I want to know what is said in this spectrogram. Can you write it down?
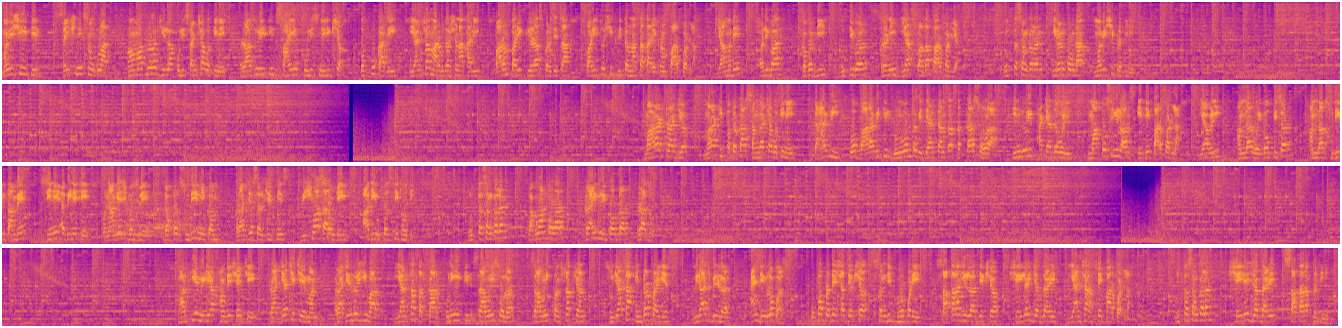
मवेशी येथील शैक्षणिक संकुलात अहमदनगर जिल्हा पोलिसांच्या वतीने राजुरी येथील सहाय्यक पोलीस निरीक्षक पप्पू कादरी यांच्या मार्गदर्शनाखाली पारंपरिक क्रीडा स्पर्धेचा पारितोषिक वितरणाचा कार्यक्रम पार पडला. यामध्ये व्हॉलीबॉल कबड्डी बुद्धिबळ रनिंग या स्पर्धा पार पडल्या. वृत्तसंकलन किरण कोंडा मवेशी प्रतिनिधी. महाराष्ट्र राज्य मराठी पत्रकार संघाच्या वतीने दहावी व बारावीतील गुणवंत विद्यार्थ्यांचा सत्कार सोहळा इंदोरी फाट्याजवळील मातोश्री लॉन्स येथे पार पडला. यावेळी आमदार वैभव पिसड आमदार सुधीर तांबे सिने अभिनेते नागेश भोसले डॉक्टर सुधीर निकम राज्य सरचिटणीस विश्वास आरोटे आदी उपस्थित होते. वृत्तसंकलन भगवान पवार क्राईम रिपोर्टर राजू. भारतीय मीडिया फाउंडेशनचे राज्याचे चेअरमन राजेंद्रजी वाघ यांचा सत्कार पुणे येथील Shravani solar Shravani construction Sujata enterprises Viraj builders and developers उपप्रदेशाध्यक्ष Sandeep Ghorpade Satara जिल्हाध्यक्ष शैलेश जगदाळे यांच्या हस्ते पार पडला. वृत्तसंकलन शैलेश जगदाळे सातारा प्रतिनिधी.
